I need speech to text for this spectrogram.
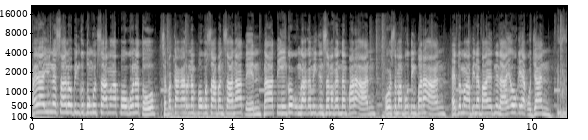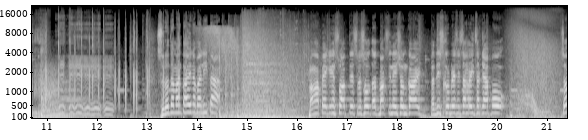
Kaya yun na salobin ko tungkol sa mga pogo na to, sa pagkakaroon ng pogo sa bansa natin, na tingin ko kung gagamitin sa magandang paraan or sa mabuting paraan, eto mga binabayad nila ay okay ako dyan. Sunod naman tayo na balita. Mga peking swab test result at vaccination card na discover sa isang raid sa Quiapo. So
